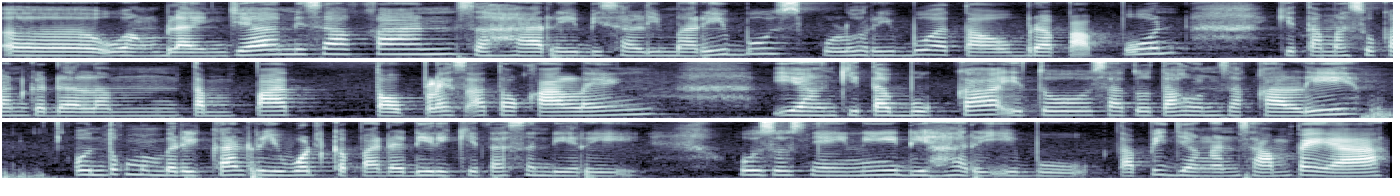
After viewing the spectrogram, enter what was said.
uh, uang belanja misalkan sehari bisa 5000 10000 atau berapapun kita masukkan ke dalam tempat toples atau kaleng yang kita buka itu satu tahun sekali untuk memberikan reward kepada diri kita sendiri. Khususnya ini di hari ibu. Tapi jangan sampai ya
